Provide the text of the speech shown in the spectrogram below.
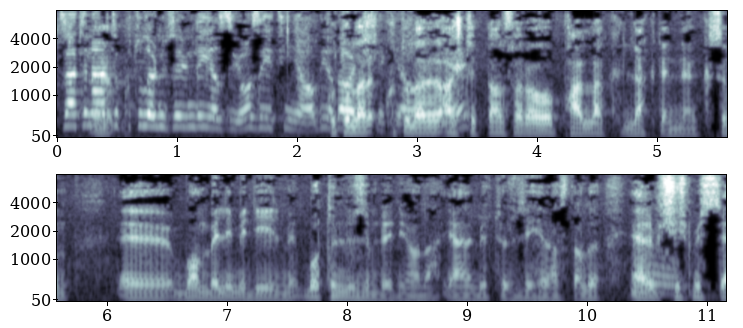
Zaten artık kutuların üzerinde yazıyor zeytinyağlı ya da Kutuları, ayçiçek kutuları yağlı diye. açtıktan sonra o parlak lak denilen kısım e, bombeli mi değil mi? Botunlüzüm deniyor ona. Yani bir tür zehir hastalığı. Eğer şişmişse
